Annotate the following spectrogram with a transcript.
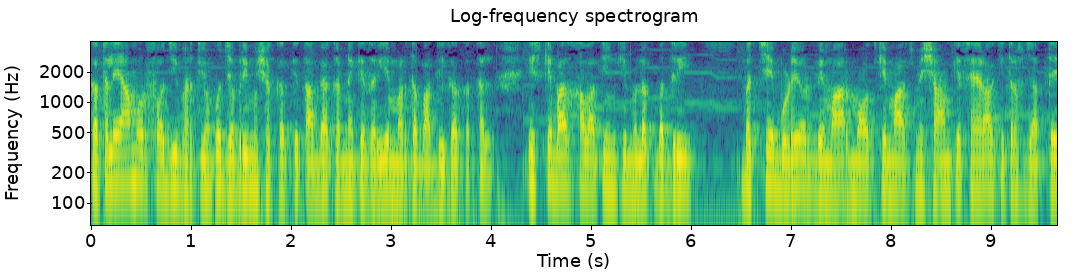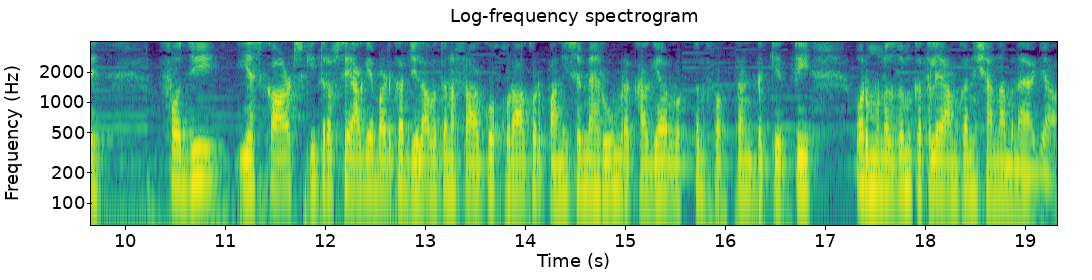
कतलेआम और फौजी भर्तियों को जबरी मुशक्क़त के ताबा करने के ज़रिए मर्द आबादी का कत्ल। इसके बाद खातन की मुलक बदरी बच्चे बूढ़े और बीमार मौत के मार्च में शाम के सहरा की तरफ़ जाते। फौजी यस्कार्ट्स की तरफ़ से आगे बढ़कर जिला वतन अफराग को खुराक और पानी से महरूम रखा गया और वक्ता फ़क्ता डकैती और मुनज़म कतले आम का निशाना बनाया गया।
